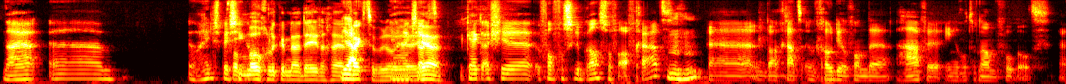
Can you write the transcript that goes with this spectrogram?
Nou ja, ehm, een hele Van specifieke... mogelijke nadelige Ja. effecten bedoel Ja, je? exact. Kijk, als je van fossiele brandstof afgaat, Mhm. eh, dan gaat een groot deel van de haven in Rotterdam bijvoorbeeld eh,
